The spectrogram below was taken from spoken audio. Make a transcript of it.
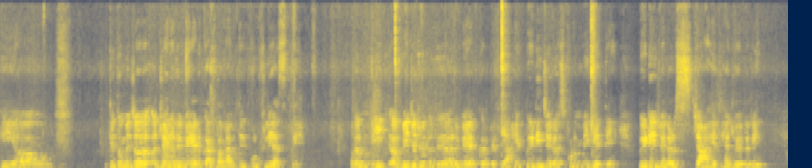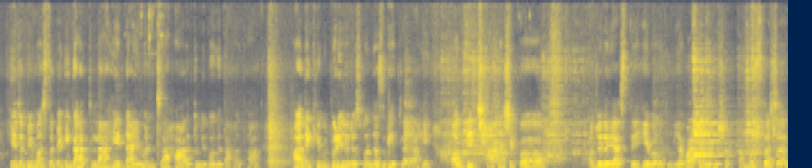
की की तुम्ही जो ज्वेलरी वेअर करता मॅम ती कुठली असते? तर मी मी जे ज्वेलरी वेअर करते ती आहे पी डी ज्वेलर्सकडून मी घेते. पी डी ज्वेलर्सच्या आहेत ह्या ज्वेलरी हे तुम्ही मी मस्तपैकी घातला आहे डायमंडचा हार तुम्ही बघत आहात हा. हा देखील मी पी डी ज्वेलर्समधूनच घेतलेला आहे. अगदी छान असे ज्वेलरी असते. हे बघा तुम्ही या वाट्या बघू शकता. मस्त असं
